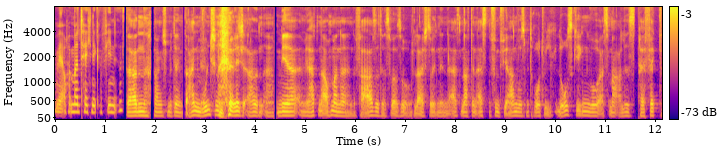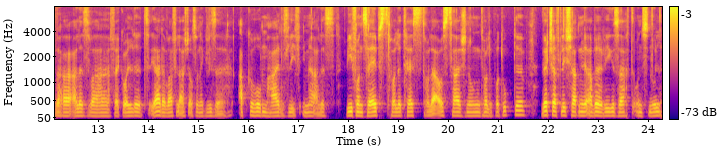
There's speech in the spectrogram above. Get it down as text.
wer auch immer technikaffin ist? Dann fange ich mit dem, deinem Wunsch natürlich an. Äh, wir, wir hatten auch mal eine, eine Phase, das war so vielleicht so in den ersten, nach den ersten fünf Jahren, wo es mit Rotwild losging, wo erstmal alles perfekt war, alles war vergoldet. Ja, da war vielleicht auch so eine gewisse Abgehobenheit. Es lief immer alles wie von selbst. Tolle Tests, tolle Auszeichnungen, tolle Produkte. Wirtschaftlich hatten wir aber, wie gesagt, uns null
